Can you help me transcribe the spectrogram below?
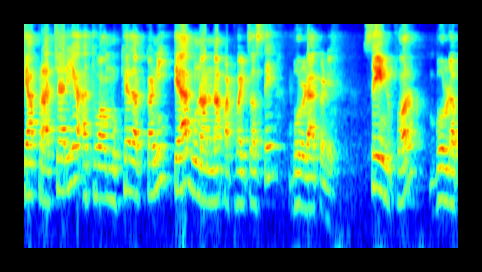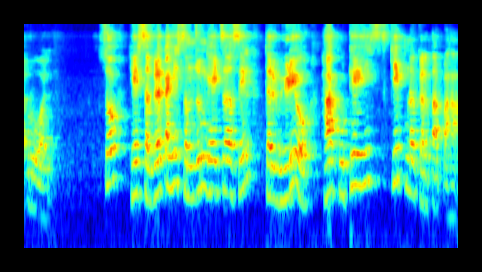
त्या प्राचार्य अथवा मुख्याध्यापकांनी त्या गुणांना पाठवायचं असते बोर्डाकडे. Send for board approval so हे सगळं काही समजून घ्यायचं असेल तर व्हिडिओ हा कुठेही स्किप न करता पहा.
